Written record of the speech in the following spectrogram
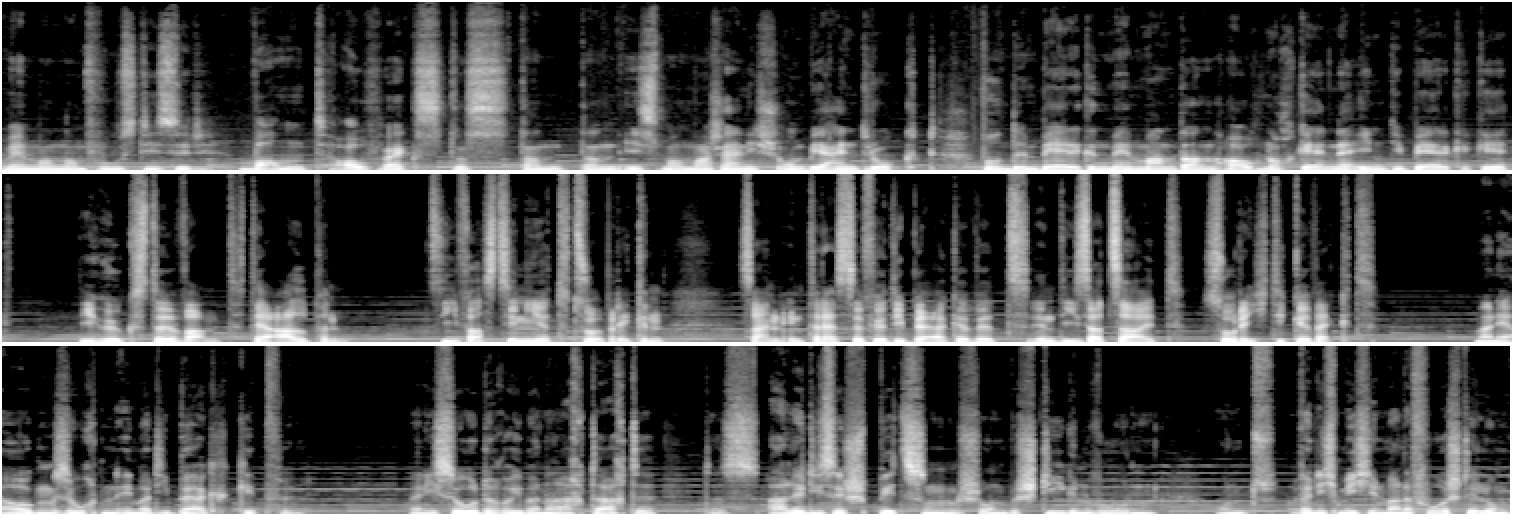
wenn man am Fuß dieser Wand aufwächst, das, dann, dann ist man wahrscheinlich schon beeindruckt von den Bergen, wenn man dann auch noch gerne in die Berge geht. Die höchste Wand der Alpen. Sie fasziniert Zurbriggen. Sein Interesse für die Berge wird in dieser Zeit so richtig geweckt. Meine Augen suchten immer die Berggipfel. Wenn ich so darüber nachdachte, dass alle diese Spitzen schon bestiegen wurden, und wenn ich mich in meiner Vorstellung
